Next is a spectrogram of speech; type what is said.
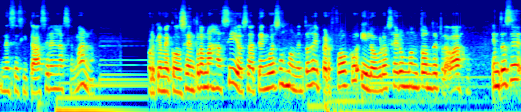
necesitaba hacer en la semana. Porque me concentro más así, o sea, tengo esos momentos de hiperfoco y logro hacer un montón de trabajo. Entonces,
